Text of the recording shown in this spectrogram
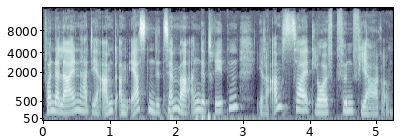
Von der Leyen hat ihr Amt am 1. Dezember angetreten. Ihre Amtszeit läuft fünf Jahre.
